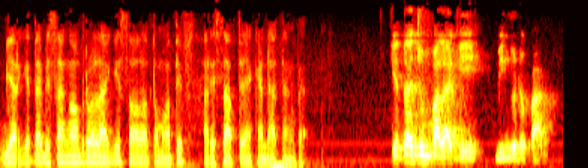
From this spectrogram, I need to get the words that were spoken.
biar kita bisa ngobrol lagi soal otomotif hari Sabtu yang akan datang, Pak. Kita jumpa lagi minggu depan.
